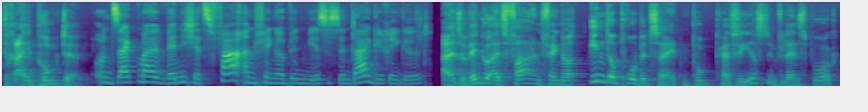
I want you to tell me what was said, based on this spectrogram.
drei Punkte. Und sag mal, wenn ich jetzt Fahranfänger bin, wie ist es denn da geregelt? Also, wenn du als Fahranfänger in der Probezeit einen Punkt kassierst in Flensburg,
